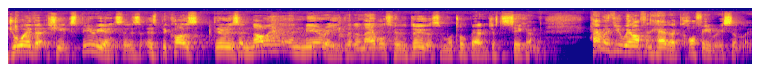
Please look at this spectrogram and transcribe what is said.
joy that she experiences is because there is a knowing in Mary that enables her to do this, and we'll talk about it in just a second. How many of you went off and had a coffee recently?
